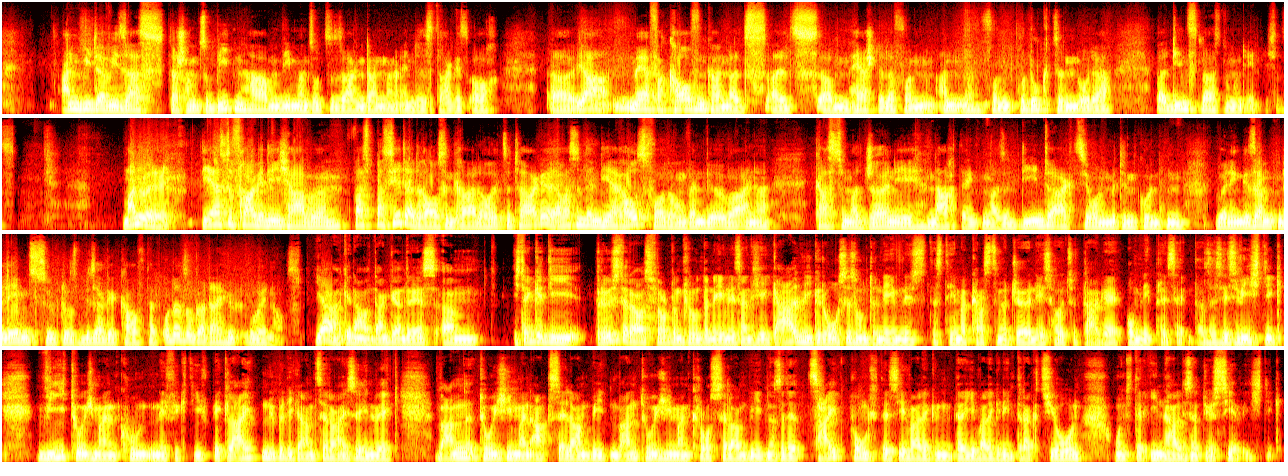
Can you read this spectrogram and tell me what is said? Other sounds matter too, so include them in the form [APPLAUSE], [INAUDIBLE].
Anbieter wie SAS da schon zu bieten haben, wie man sozusagen dann am Ende des Tages auch äh, ja, mehr verkaufen kann als, als ähm, Hersteller von, an, von Produkten oder äh, Dienstleistungen und ähnliches. Manuel, die erste Frage, die ich habe, was passiert da draußen gerade heutzutage? Ja, was sind denn die Herausforderungen, wenn wir über eine Customer Journey nachdenken, also die Interaktion mit den Kunden über den gesamten Lebenszyklus, bis er gekauft hat oder sogar darüber hinaus. Ja, genau. Danke, Andreas. Ähm, ich denke, die größte Herausforderung für Unternehmen ist eigentlich, egal wie groß das Unternehmen ist, das Thema Customer Journey ist heutzutage omnipräsent. Also es ist wichtig, wie tue ich meinen Kunden effektiv begleiten über die ganze Reise hinweg, wann tue ich ihm ein Upsell anbieten, wann tue ich ihm ein Cross-Sell anbieten. Also der Zeitpunkt des jeweiligen, der jeweiligen Interaktion und der Inhalt ist natürlich sehr wichtig.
